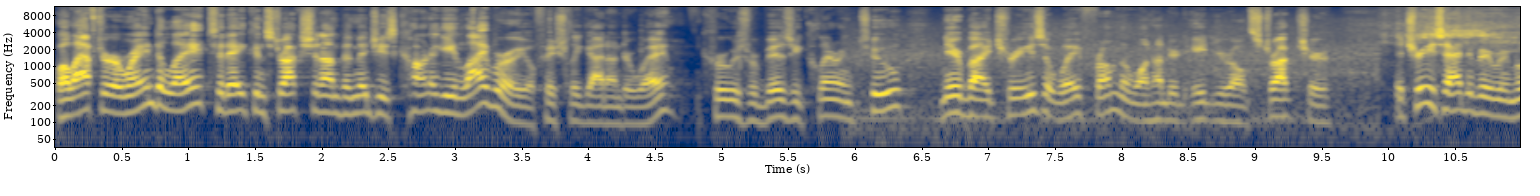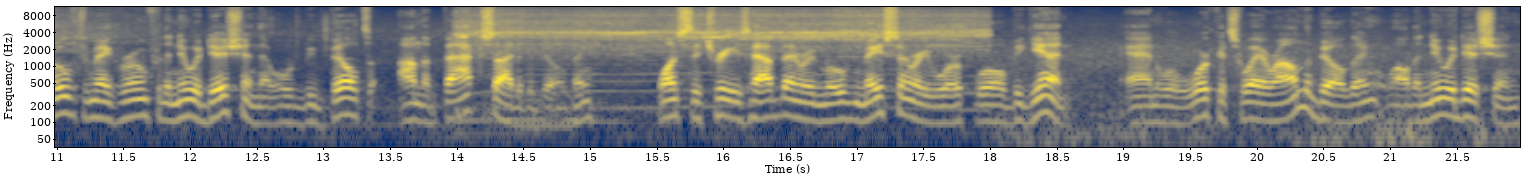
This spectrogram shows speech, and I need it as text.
Well, after a rain delay, today construction on Bemidji's Carnegie Library officially got underway. Crews were busy clearing two nearby trees away from the 108-year-old structure. The trees had to be removed to make room for the new addition that will be built on the back side of the building. Once the trees have been removed, masonry work will begin and will work its way around the building while the new addition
